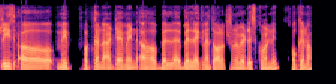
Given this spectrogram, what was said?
please మీ పక్కన అంటే I mean bell bell icon అయితే ఆప్షన్ పెట్టేసుకోండి. ఓకేనా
